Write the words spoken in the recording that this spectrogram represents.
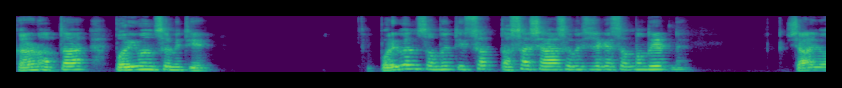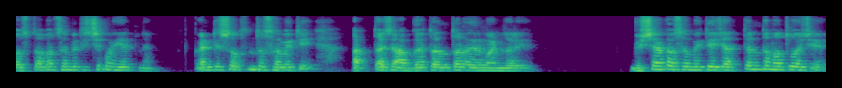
कारण आता परिवहन समिती आहे. परिवहन समितीचा तसा शाळा समितीचा काही संबंध येत नाही. शाळा व्यवस्थापन समितीची पण येत नाही. कारण ती स्वतंत्र समिती आत्ताच्या अपघातानंतर निर्माण झाली. विशाखा समिती जी अत्यंत महत्वाची आहे.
